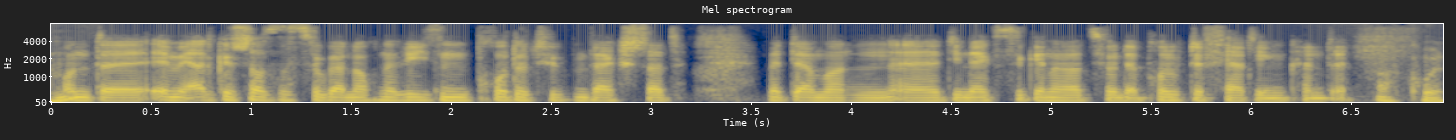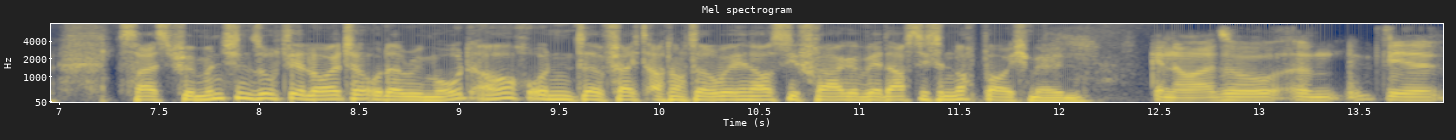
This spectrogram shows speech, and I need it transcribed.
Mhm. Und äh, im Erdgeschoss ist sogar noch eine riesen Prototypenwerkstatt, mit der man äh, die nächste Generation der Produkte fertigen könnte. Ach cool. Das heißt, für München sucht ihr Leute oder Remote auch und äh, vielleicht auch noch darüber hinaus die Frage, wer darf sich denn noch bei euch melden? Genau, also ähm, wir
